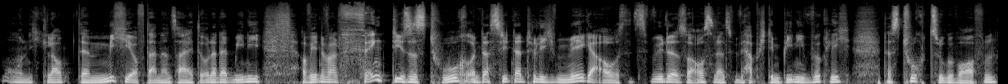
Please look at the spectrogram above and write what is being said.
und ich glaube, der Michi auf der anderen Seite oder der Bini auf jeden Fall fängt dieses Tuch und das sieht natürlich mega aus. Jetzt würde es so aussehen, als habe ich dem Bini wirklich das Tuch zugeworfen.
